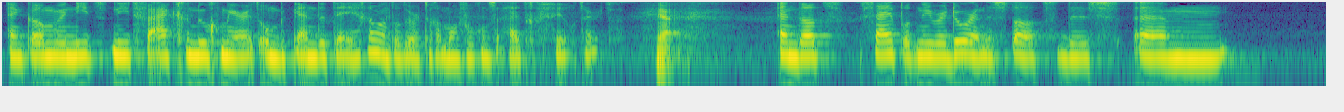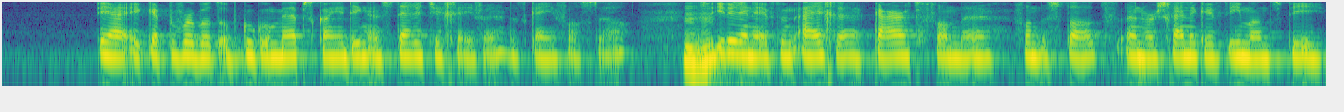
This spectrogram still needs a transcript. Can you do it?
en komen we niet, niet vaak genoeg meer het onbekende tegen, want dat wordt er allemaal voor ons uitgefilterd. Ja. En dat zijpelt nu weer door in de stad. Dus um, ja, ik heb bijvoorbeeld op Google Maps kan je dingen een sterretje geven. Dat ken je vast wel. Dus mhm. iedereen heeft een eigen kaart van de, van de stad. En waarschijnlijk heeft iemand die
